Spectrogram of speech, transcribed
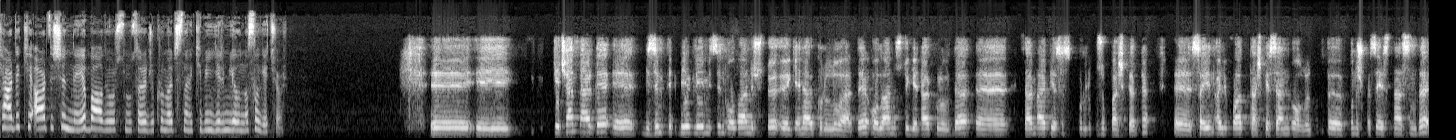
kardaki artışı neye bağlıyorsunuz aracı kurumlar açısından 2020 yılı nasıl geçiyor? Ee, e, geçenlerde e, bizim birliğimizin olağanüstü e, genel kurulu vardı. Olağanüstü genel kurulda e, Sermaye Piyasası Kurulumuzun başkanı e, Sayın Ali Fuat Taşkesenlioğlu'nun e, konuşması esnasında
